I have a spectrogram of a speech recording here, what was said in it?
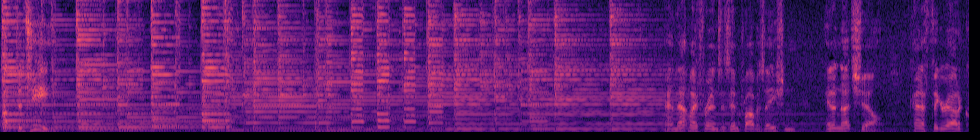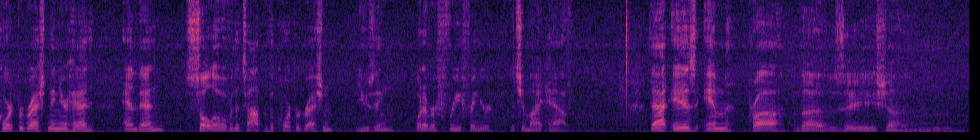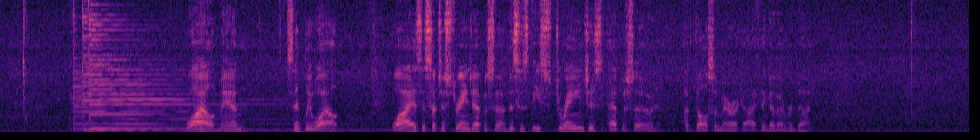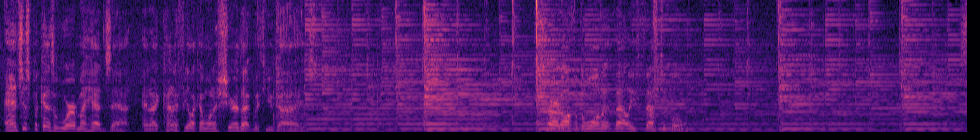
Up to G. And that, my friends, is improvisation in a nutshell. Kind of figure out a chord progression in your head and then solo over the top of the chord progression using whatever free finger that you might have. That is improvisation. Wild, man. Simply wild. Why is this such a strange episode? This is the strangest episode of Dulcimerica I think I've ever done. And it's just because of where my head's at. And I kind of feel like I want to share that with you guys. I started off at the Walnut Valley Festival,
